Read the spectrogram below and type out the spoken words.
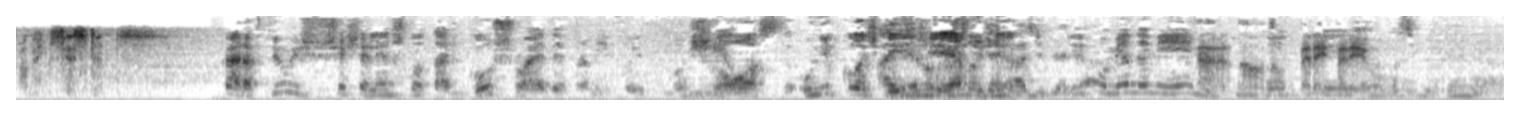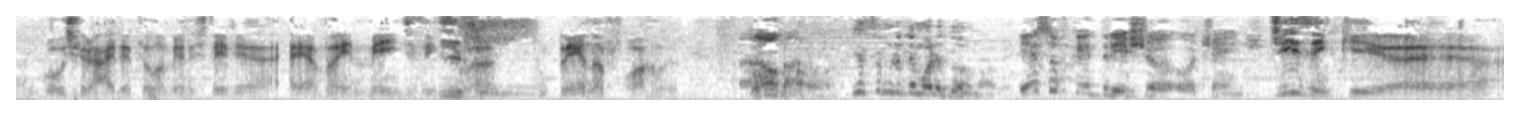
from existence. Cara, filmes excelentes totais. Ghost Rider pra mim foi nojento. Nossa, o Nicolas Aí Cage não é nojento. ver, Ele comendo MM. Cara, com não, não, todo, peraí, peraí. Não O, o Ghost Rider, pelo menos, teve a Eva Mendes em Isso. sua plena forma. Ah, Não, tá. E o filme do Demolidor, mano? Esse eu fiquei triste, ô, ô Change. Dizem que é,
